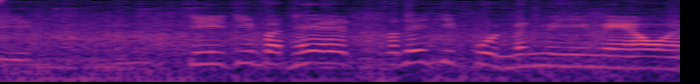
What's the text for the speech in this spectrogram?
ดี ที่ที่ประเทศประเทศญี่ปุ่นมันมีแมวไง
